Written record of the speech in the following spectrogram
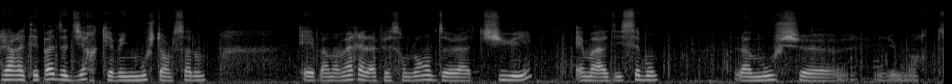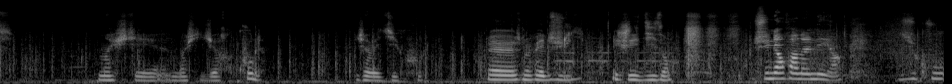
j'arrêtais pas de dire qu'il y avait une mouche dans le salon. Et bah, ma mère, elle a fait semblant de la tuer. Et m'a dit c'est bon, la mouche, euh, elle est morte. Moi, j'étais, moi, j'étais dire cool. J'avais dit cool. Euh, je m'appelle Julie et j'ai 10 ans. Je suis née en fin d'année. Hein. Du coup,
